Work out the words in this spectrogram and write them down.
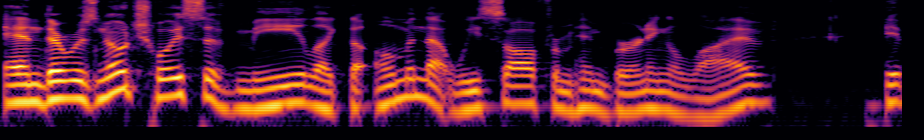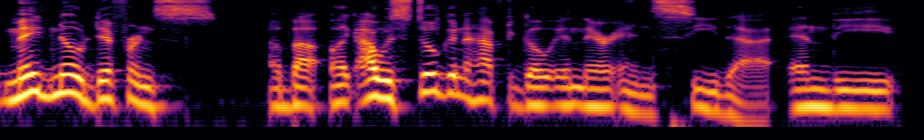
And there was no choice of me, like the omen that we saw from him burning alive, it made no difference about like I was still gonna have to go in there and see that. And the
